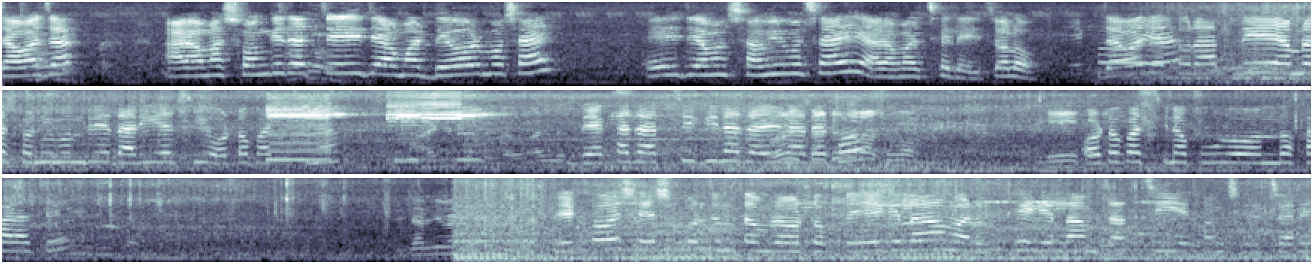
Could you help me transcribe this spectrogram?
যাওয়া যাক। আর আমার সঙ্গে যাচ্ছে এই যে আমার দেওর মশাই এই যে আমার স্বামী মশাই আর আমার ছেলে। চলো যাওয়া যায় তো রাত্রে। আমরা শনি মন্দিরে দাঁড়িয়ে আছি অটো পাচ্ছি না। দেখা যাচ্ছে কিনা জানি না দেখো। অটো পাচ্ছি না, পুরো অন্ধকার আছে। দেখো, শেষ পর্যন্ত আমরা অটো পেয়ে গেলাম আর উঠে গেলাম, যাচ্ছি এখন শিলচরে।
